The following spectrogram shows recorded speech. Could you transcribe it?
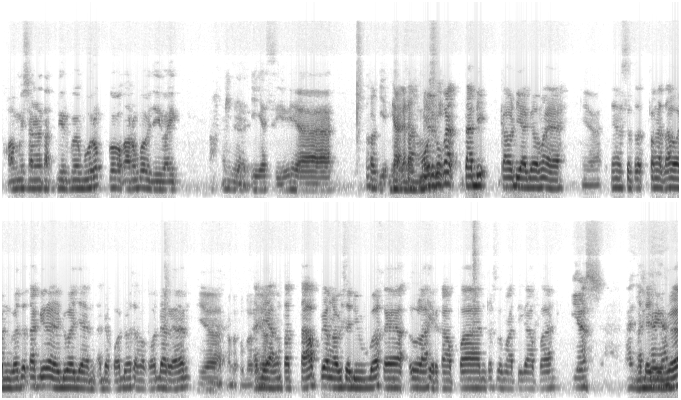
Kalau misalnya takdir gue buruk, gue bakal rubah jadi baik. Ah, Iya, iya sih ya. Oke. Gak ada Takdir emosi. gua kan tadi kalau di agama ya, Iya, yang setelah pengetahuan gua tuh takdir ada dua jan, ada kodo sama kodar kan. iya, ada saudara. Ada yang tetap yang nggak bisa diubah kayak lu lahir kapan, terus lu mati kapan. Yes. Ada juga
